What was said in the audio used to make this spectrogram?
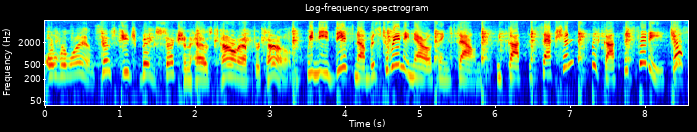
over land. Since each big section has town after town, We need these numbers to really narrow things down. We've got the section, we've got the city. Just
